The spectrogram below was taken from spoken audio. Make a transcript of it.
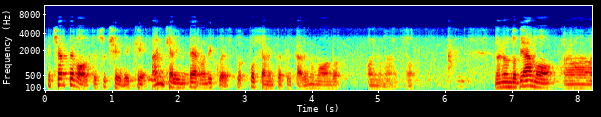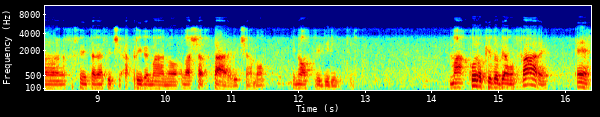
E certe volte succede che anche all'interno di questo possiamo interpretare in un modo o in un altro. Noi non dobbiamo, in italiano si dice, aprire mano, lasciare stare, diciamo, i nostri diritti. Ma quello che dobbiamo fare è,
